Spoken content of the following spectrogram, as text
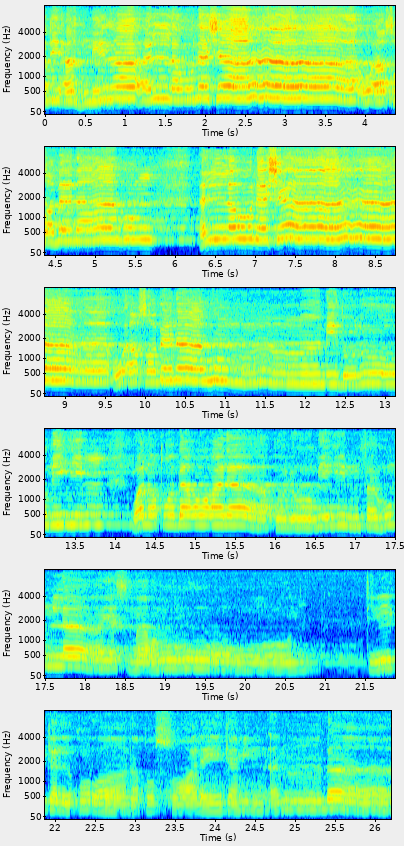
بعد أهلها أن لو نشاء أصبناهم أن لو نشاء أصبناهم بذنوبهم ونطبع على قلوبهم فهم لا يسمعون. تلك القرى نقص عليك من أنبائها.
